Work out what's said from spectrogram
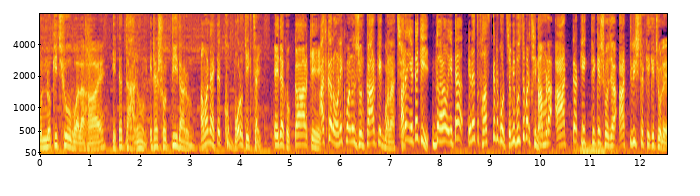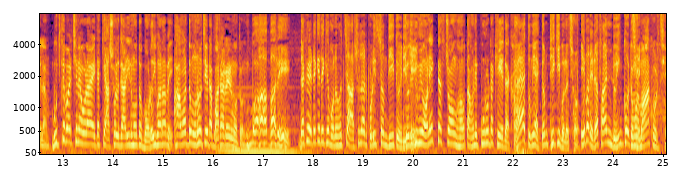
অন্য কিছু বলা হয়। এটা দারুণ। এটা সত্যিই দারুণ। আমার না একটা খুব বড় কেক চাই। এই দেখো কার কেক আজকাল অনেক মানুষজন কার কেক বানাচ্ছে। আরে এটা কি? দাঁড়াও এটা এটা তো ফার্স্ট কেন করছে? আমি বুঝতে পারছি না। আমরা আটটা কেক থেকে সোজা আটত্রিশটা কেকে চলে এলাম। বুঝতে পারছি না ওরা এটা কি আসল গাড়ির মতো বড়ই বানাবে? আমার তো মনে হচ্ছে এটা বাটারের পাথরের মতন। বাবারে। দেখো এটাকে দেখে মনে হচ্ছে আসলে আর পরিশ্রম দিয়ে তৈরি যদি তুমি অনেকটা স্ট্রং হও তাহলে পুরোটা খেয়ে দেখাও। হ্যাঁ তুমি একদম ঠিকই বলেছ। এবার এটা ফান ডুইং করছে। তোমার মা করছে।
